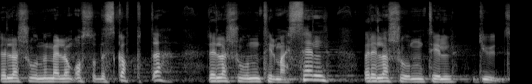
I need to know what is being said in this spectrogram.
relasjoner mellom oss og det skapte, relasjonen til meg selv og relasjonen til Gud.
